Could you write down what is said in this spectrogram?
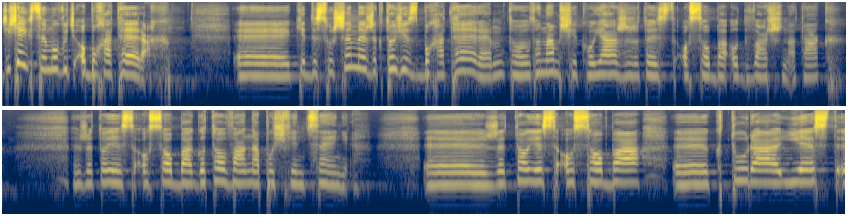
Dzisiaj chcę mówić o bohaterach. E, kiedy słyszymy, że ktoś jest bohaterem, to, to nam się kojarzy, że to jest osoba odważna, tak? Że to jest osoba gotowa na poświęcenie e, że to jest osoba, e, która jest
